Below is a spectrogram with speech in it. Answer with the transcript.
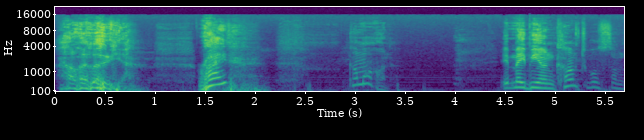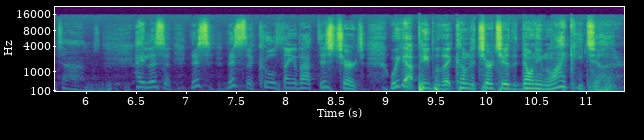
Hallelujah. Right? Come on. It may be uncomfortable sometimes. Hey, listen, this, this is the cool thing about this church. We got people that come to church here that don't even like each other.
